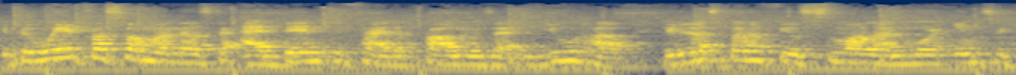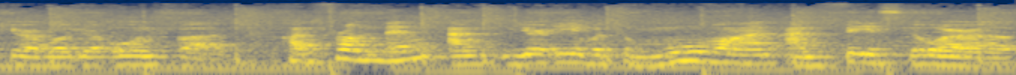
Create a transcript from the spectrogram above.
If you wait for someone else to identify the problems that you have, you're just gonna feel small and more insecure about your own flaws. Confront them and you're able to move on and face the world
